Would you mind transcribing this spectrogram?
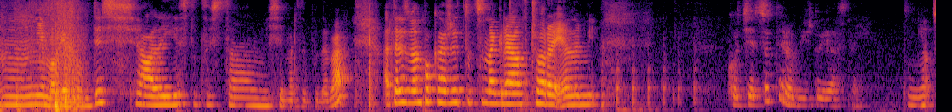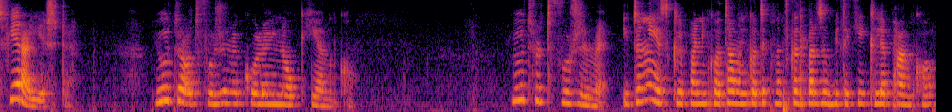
Mm, Nie mogę powiedzieć, ale jest to coś, co mi się bardzo podoba. A teraz Wam pokażę to, co nagrałam wczoraj, ale mi... Kocie, co Ty robisz do jasnej? Ty nie otwieraj jeszcze. Jutro otworzymy kolejne okienko. Jutro tworzymy. I to nie jest klepanie kota. Mój kotek na przykład bardzo lubi takie klepanko.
